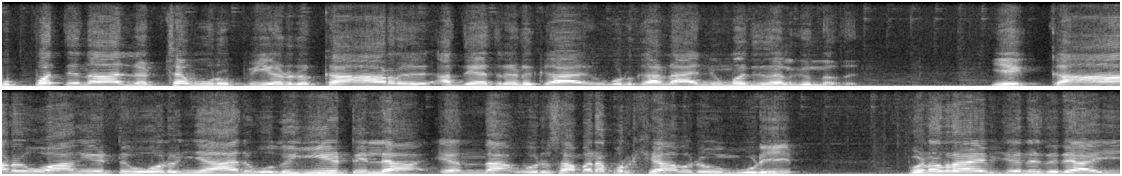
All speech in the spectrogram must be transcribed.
മുപ്പത്തിനാല് ലക്ഷം ഉറുപ്പിയുടെ ഒരു കാറ് അദ്ദേഹത്തിന് എടുക്കാൻ കൊടുക്കാനുള്ള അനുമതി നൽകുന്നത്. ഈ കാറ് വാങ്ങിയിട്ട് പോലും ഞാൻ ഒതുങ്ങിയിട്ടില്ല എന്ന ഒരു സമരപ്രഖ്യാപനവും കൂടി പിണറായി വിജയനെതിരായി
